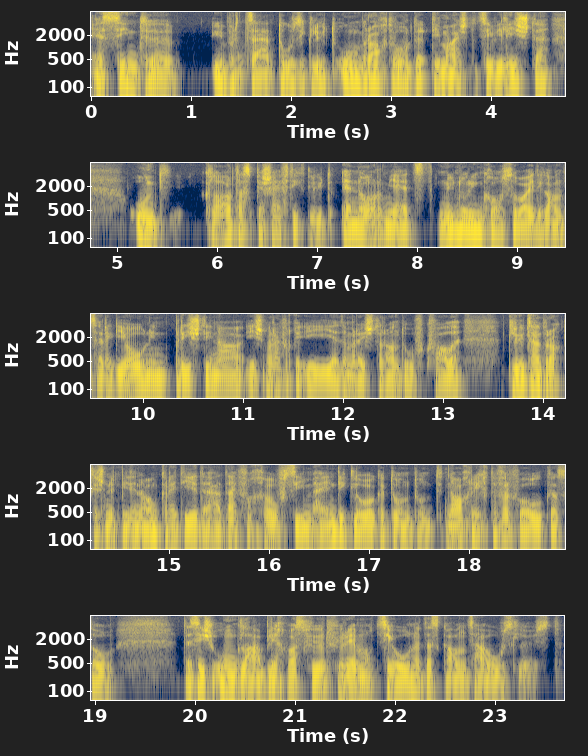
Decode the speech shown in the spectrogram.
Es sind äh, über 10.000 Leute umgebracht worden, die meisten Zivilisten. Und klar, das beschäftigt die Leute enorm jetzt. Nicht nur in Kosovo, in der ganzen Region. In Pristina ist mir einfach in jedem Restaurant aufgefallen. Die Leute haben praktisch nicht miteinander geredet. Jeder hat einfach auf seinem Handy geschaut und, und die Nachrichten verfolgt. Also, das ist unglaublich, was für, für Emotionen das Ganze auch auslöst.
